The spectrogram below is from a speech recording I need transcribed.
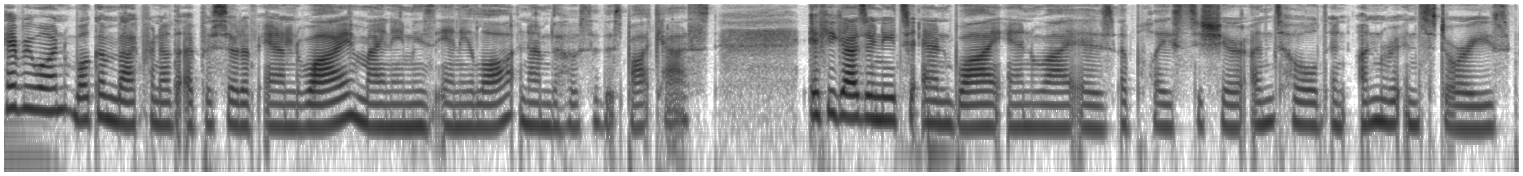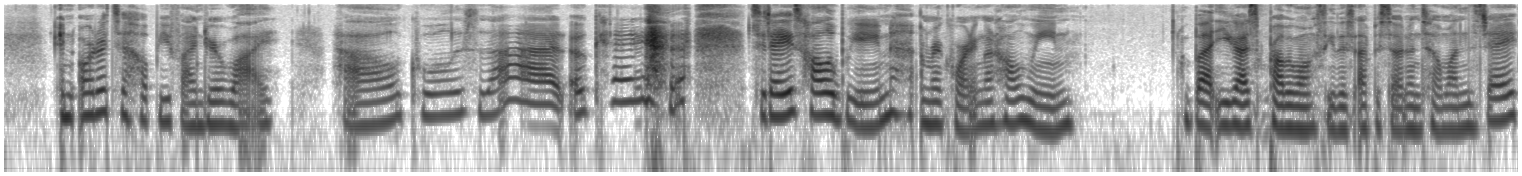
Hey everyone, welcome back for another episode of And Why. My name is Annie Law and I'm the host of this podcast. If you guys are new to And Why, And Why is a place to share untold and unwritten stories in order to help you find your why. How cool is that? Okay. Today is Halloween. I'm recording on Halloween, but you guys probably won't see this episode until Wednesday.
